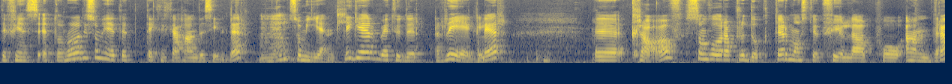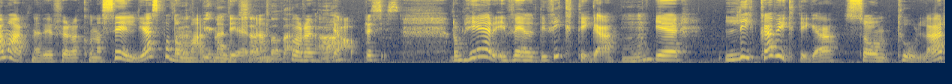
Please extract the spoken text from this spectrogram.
det finns ett område som heter tekniska handelshinder, som egentligen betyder regler, eh, krav som våra produkter måste uppfylla på andra marknader för att kunna säljas på de För godkända marknaderna. För att- Ja. ja, precis. De här är väldigt viktiga. Mm. Lika viktiga som tullar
